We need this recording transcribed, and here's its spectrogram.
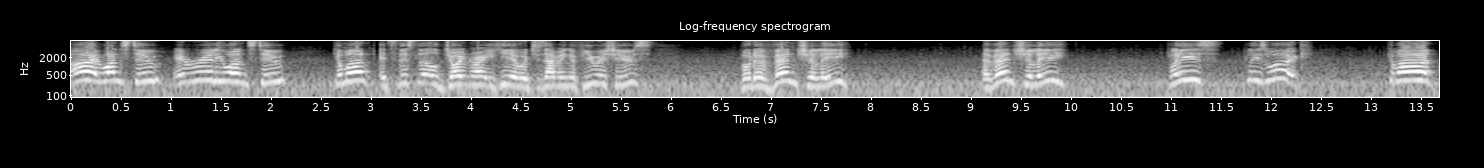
Oh, it wants to. It really wants to. Come on. It's this little joint right here which is having a few issues. But eventually, eventually, please, please work. Come on.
